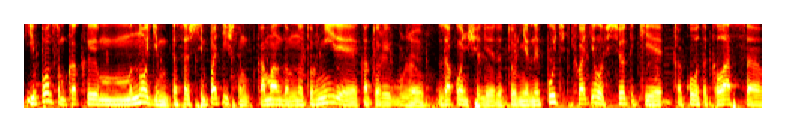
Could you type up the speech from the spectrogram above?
Японцам, как и многим достаточно симпатичным командам на турнире, которые уже закончили этот турнирный путь, хватило все-таки какого-то класса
